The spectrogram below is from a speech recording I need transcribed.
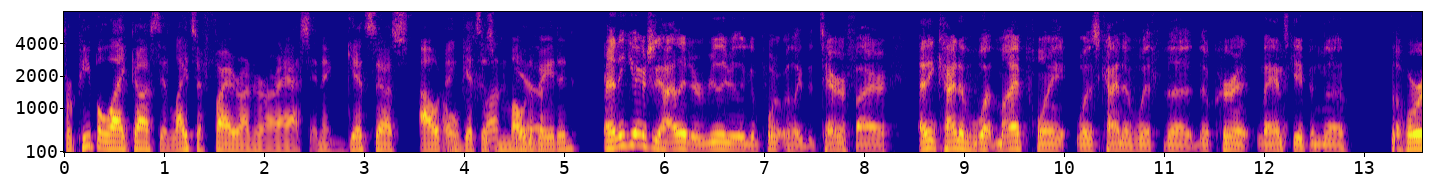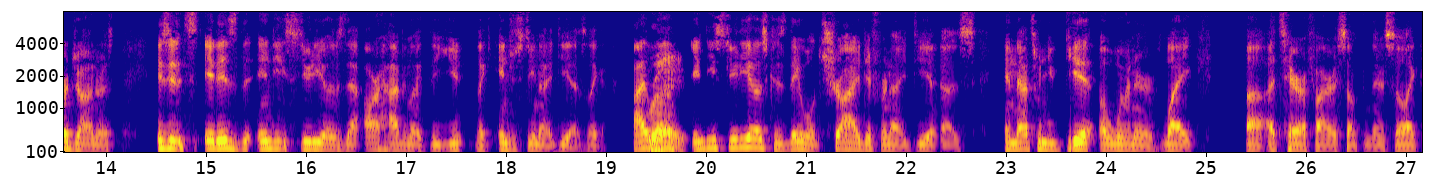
for people like us, it lights a fire under our ass and it gets us out Oh, and gets us fuck yeah. motivated. I think you actually highlighted a really, really good point with like the Terrifier. I think kind of what my point was kind of with the the current landscape and the the horror genres is it's it is the indie studios that are having like the u- like interesting ideas. Like I love indie studios because they will try different ideas, and that's when you get a winner like uh, a Terrifier or something there. So like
